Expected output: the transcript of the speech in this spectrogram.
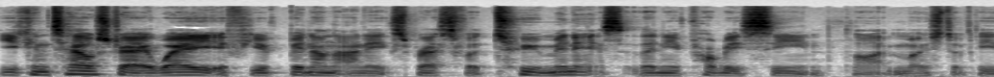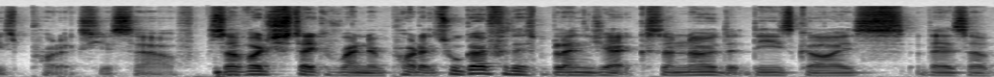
you can tell straight away if you've been on AliExpress for two minutes then you've probably seen like most of these products yourself. So if I just take a random product, we'll go for this BlendJet because I know that these guys, there's a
